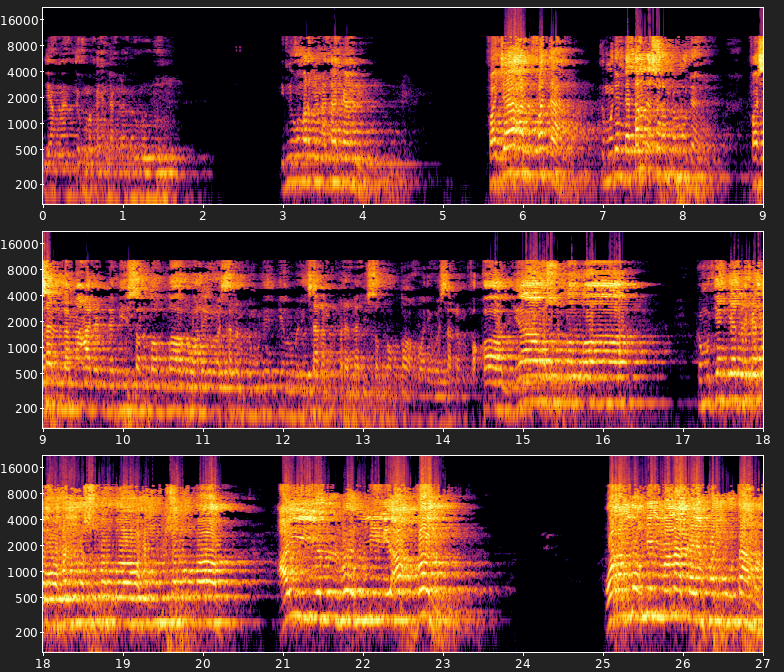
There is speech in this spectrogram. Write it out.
yang ngantuk makanya hendaklah berwudu. Ibnu Umar mengatakan, al fata. Kemudian datanglah seorang pemuda. Fasallama ala Nabi sallallahu alaihi wasallam kemudian dia memberi salam kepada Nabi sallallahu alaihi wasallam. Faqal, "Ya Rasulullah." Kemudian dia berkata, "Wahai Rasulullah, wahai Rasulullah, ayyul mu'mini afdal?" Orang mukmin manakah yang paling utama?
